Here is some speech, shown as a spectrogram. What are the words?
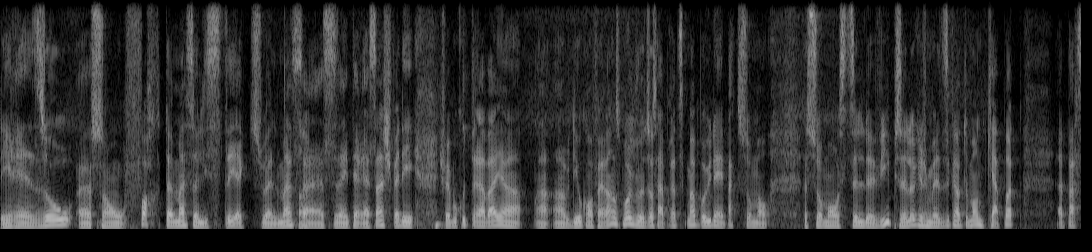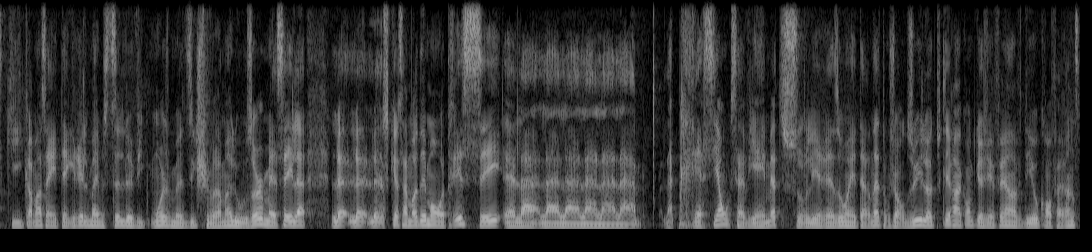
les réseaux euh, sont fortement sollicités actuellement. C'est intéressant. Je fais, des, je fais beaucoup de travail en, en- en vidéoconférence. Moi, je veux dire, ça n'a pratiquement pas eu d'impact sur mon, sur mon style de vie. Puis c'est là que je me dis, quand tout le monde capote euh, parce qu'ils commencent à intégrer le même style de vie que moi, je me dis que je suis vraiment loser. Mais c'est le, le- le- le- ce que ça m'a démontré, c'est la, la, la, la, la, pression que ça vient mettre sur les réseaux Internet. Aujourd'hui, là, toutes les rencontres que j'ai faites en vidéoconférence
